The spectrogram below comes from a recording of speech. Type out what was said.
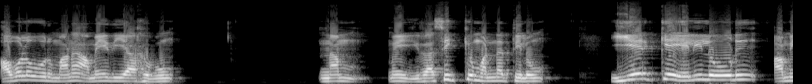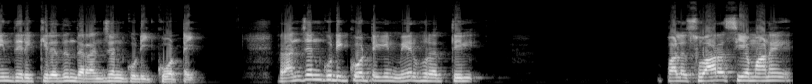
அவ்வளோ ஒரு மன அமைதியாகவும் நம்மை ரசிக்கும் வண்ணத்திலும் இயற்கை எழிலோடு அமைந்திருக்கிறது இந்த ரஞ்சன்குடி கோட்டை. ரஞ்சன்குடி கோட்டையின் மேற்புறத்தில் பல சுவாரஸ்யமான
